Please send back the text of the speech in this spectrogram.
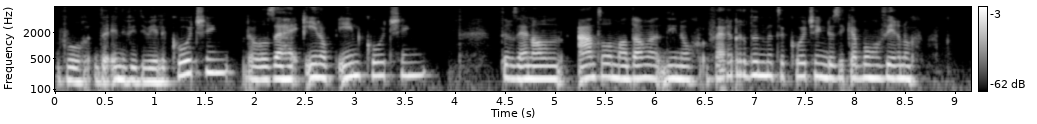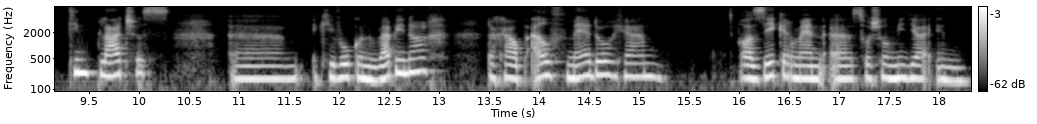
voor de individuele coaching. Dat wil zeggen één op één coaching. Er zijn al een aantal madammen die nog verder doen met de coaching, dus ik heb ongeveer nog tien plaatjes. Um, ik geef ook een webinar, dat gaat op 11 mei doorgaan. Al zeker mijn uh, social media in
